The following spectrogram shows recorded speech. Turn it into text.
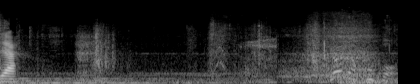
Ya. Yo me ocupo.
